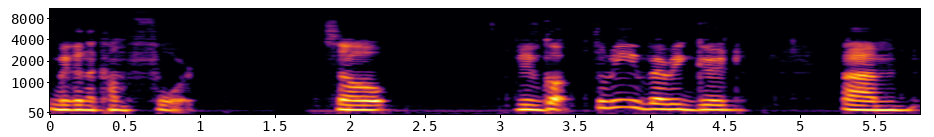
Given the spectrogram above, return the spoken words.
we're to come fourth. So we've got three very good um,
